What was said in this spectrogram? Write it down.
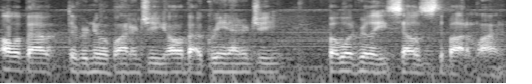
all about the renewable energy, all about green energy, but what really sells is the bottom line.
